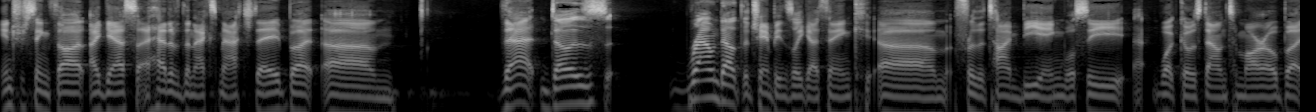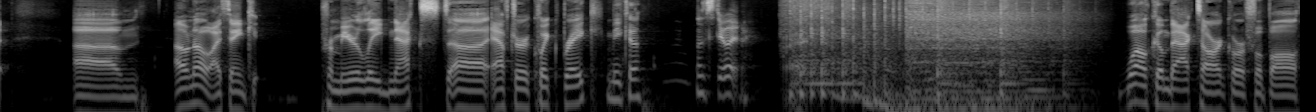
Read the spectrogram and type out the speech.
interesting thought, I guess, ahead of the next match day, but um that does round out the Champions League, I think, um for the time being. We'll see what goes down tomorrow, but um I don't know. I think Premier League next uh after a quick break, Mika. Let's do it. Welcome back to Hardcore Football.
